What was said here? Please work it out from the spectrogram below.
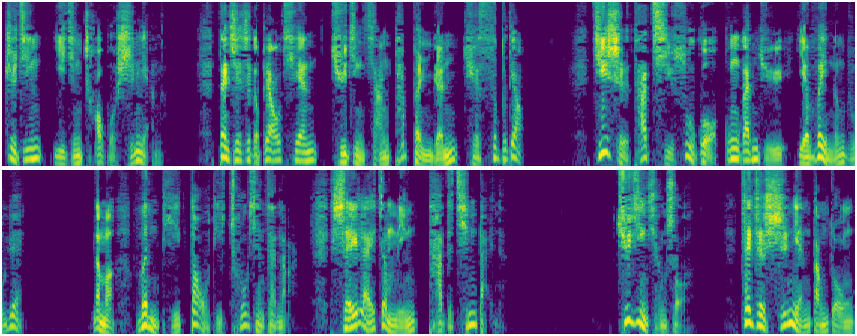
至今已经超过十年了。但是这个标签，曲靖祥他本人却撕不掉，即使他起诉过公安局，也未能如愿。那么问题到底出现在哪儿？谁来证明他的清白呢？曲敬祥说，在这十年当中，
